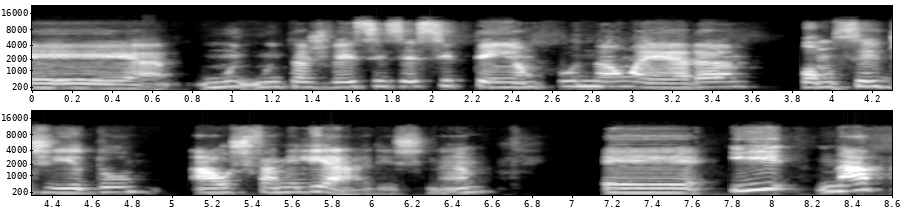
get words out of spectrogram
é, muitas vezes esse tempo não era concedido aos familiares, né? É, e na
